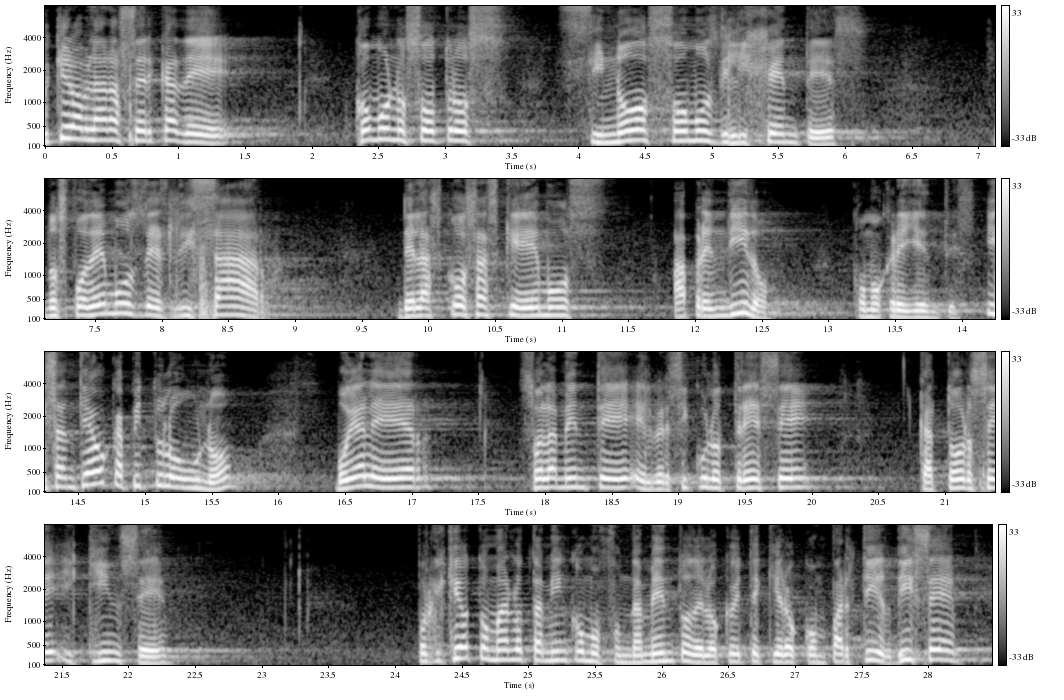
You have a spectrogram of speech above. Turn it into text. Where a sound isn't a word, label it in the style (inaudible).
Hoy quiero hablar acerca de cómo nosotros, si no somos diligentes, nos podemos deslizar de las cosas que hemos aprendido como creyentes. Y Santiago capítulo 1, voy a leer solamente el versículo 13, 14 y 15, porque quiero tomarlo también como fundamento de lo que hoy te quiero compartir. Dice,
